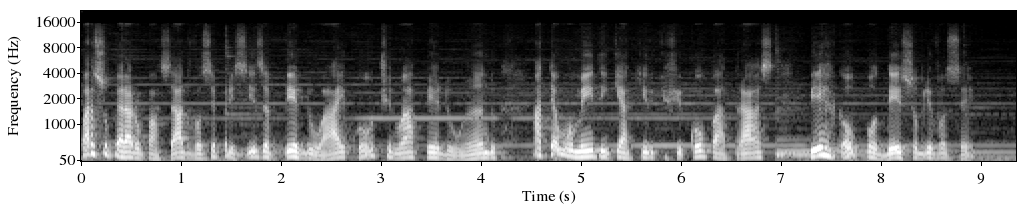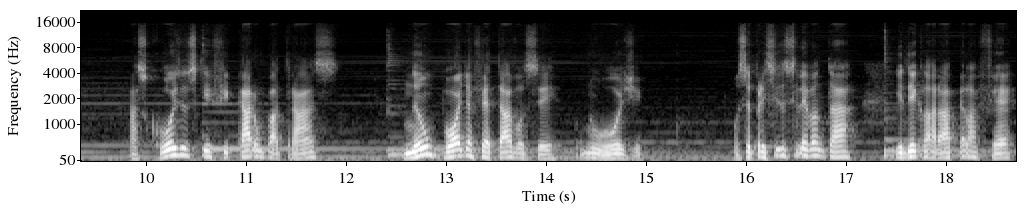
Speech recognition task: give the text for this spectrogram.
Para superar o passado, você precisa perdoar e continuar perdoando até o momento em que aquilo que ficou para trás perca o poder sobre você. As coisas que ficaram para trás não pode afetar você no hoje. Você precisa se levantar e declarar pela fé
